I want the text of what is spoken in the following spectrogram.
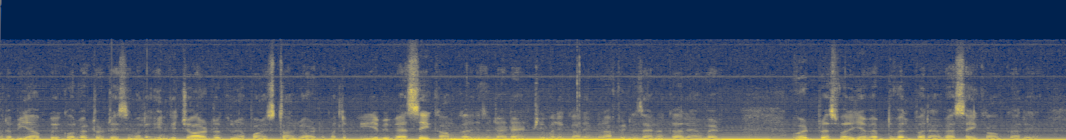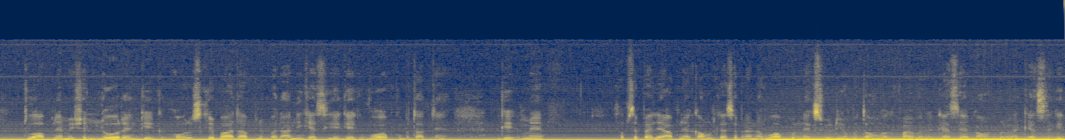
और अभी आपको एक और वेक्टर ट्रेसिंग वाला, इनके चार ऑर्डर क्यों हैं, पाकिस्तान में ऑर्डर मतलब कि ये भी वैसे ही काम कर रहे हैं, जैसे डाटा एंट्री वाले कर रहे हैं ग्राफिक डिज़ाइनर कर रहे हैं वेब वर्ड प्रेस वाले या वेब डेवलपर हैं, वैसे ही काम कर रहे हैं। तो आपने हमेशा लो रैंक गिग और उसके बाद आपने बनानी कैसी है गिग वो आपको बताते हैं। गिग में सबसे पहले आपने अकाउंट कैसे बनाना, वो आपको नेक्स्ट वीडियो में बताऊँगा कैसे अकाउंट बनाना, कैसे गिग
